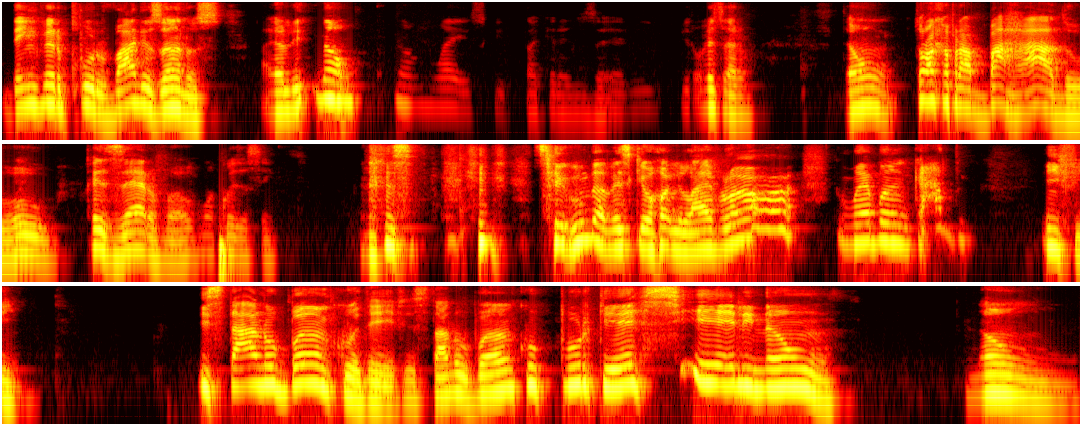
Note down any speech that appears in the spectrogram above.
Denver por vários anos. Aí eu li, não, não, não é isso que tá querendo dizer, ele virou reserva. Então, troca para barrado ou reserva, alguma coisa assim. Segunda vez que eu olho lá e falo, ah, não é bancado. Enfim. Está no banco, David. Está no banco porque se ele não não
